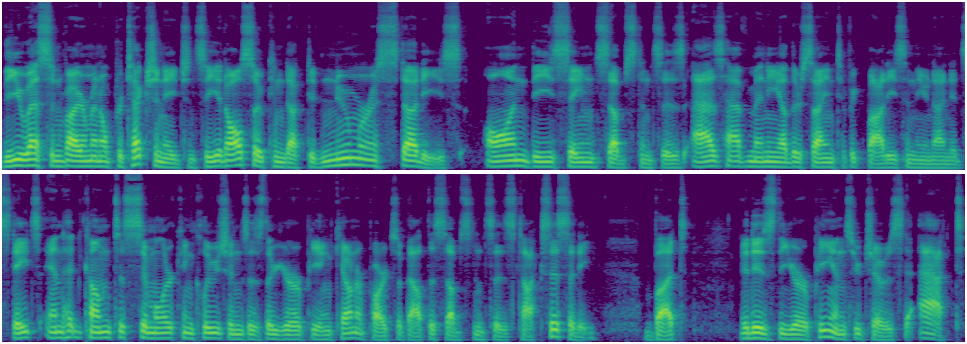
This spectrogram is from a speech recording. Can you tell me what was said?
The U.S. Environmental Protection Agency had also conducted numerous studies on these same substances, as have many other scientific bodies in the United States, and had come to similar conclusions as their European counterparts about the substance's toxicity. But it is the Europeans who chose to act.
